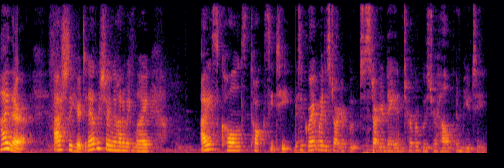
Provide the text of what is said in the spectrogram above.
Hi there, Ashley here. Today I'll be showing you how to make my ice cold Toxi tea. It's a great way to start your boot, start your day and turbo boost your health and beauty.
